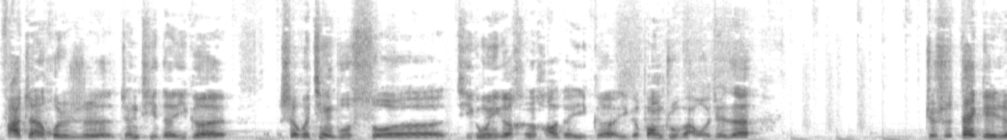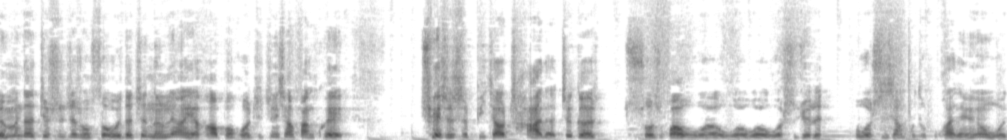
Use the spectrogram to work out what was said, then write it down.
发展或者是整体的一个。社会进步所提供一个很好的一个一个帮助吧，我觉得，就是带给人们的就是这种所谓的正能量也好，包括这正向反馈，确实是比较差的。这个说实话，我我我我是觉得我是想不吐不快的，因为我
